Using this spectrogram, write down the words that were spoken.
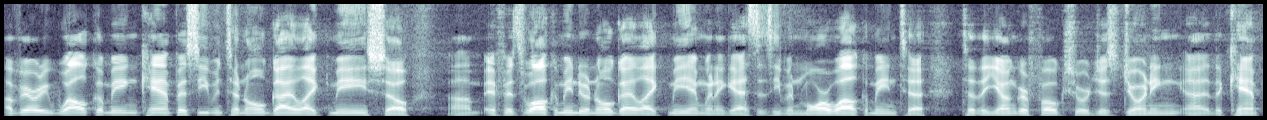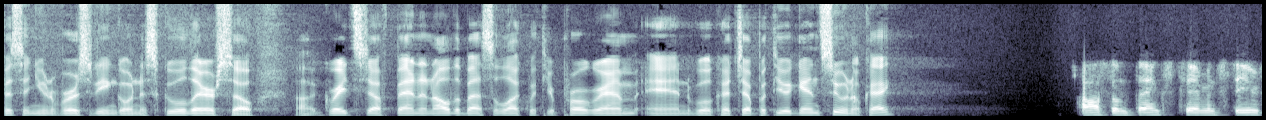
a very welcoming campus, even to an old guy like me. So um, if it's welcoming to an old guy like me, I'm going to guess it's even more welcoming to, to the younger folks who are just joining uh, the campus and university and going to school there. So uh, great stuff, Ben, and all the best of luck with your program, and we'll catch up with you again soon, okay? Awesome. Thanks, Tim and Steve,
